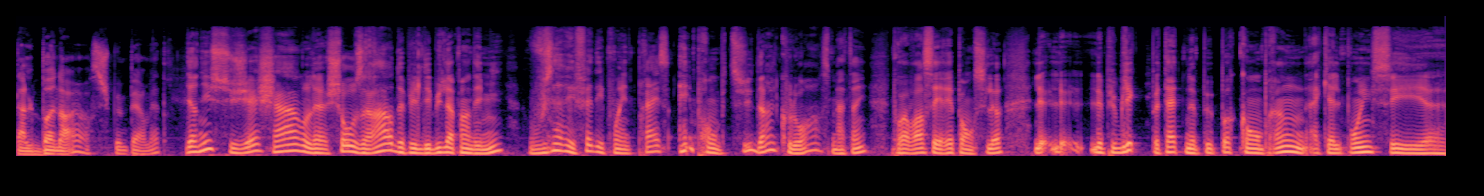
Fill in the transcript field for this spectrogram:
dans le bonheur, si je peux me permettre. Dernier sujet, Charles, chose rare depuis le début de la pandémie, vous avez fait des points de presse impromptus dans le couloir ce matin pour avoir ces réponses-là. Le, le- le public peut-être ne peut pas comprendre à quel point c'est euh,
